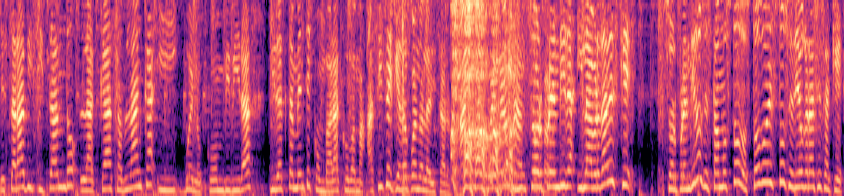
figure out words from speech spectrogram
estará visitando la Casa Blanca y, bueno, convivirá directamente con Barack Obama. Así se quedó cuando la avisaron. Sorprendida. Y la verdad es que sorprendidos estamos todos. Todo esto se dio gracias a que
